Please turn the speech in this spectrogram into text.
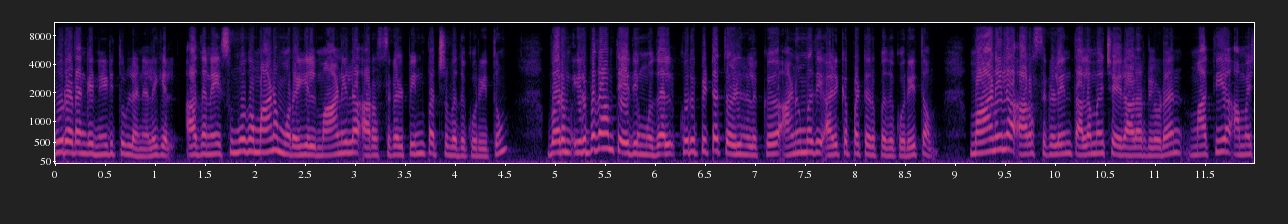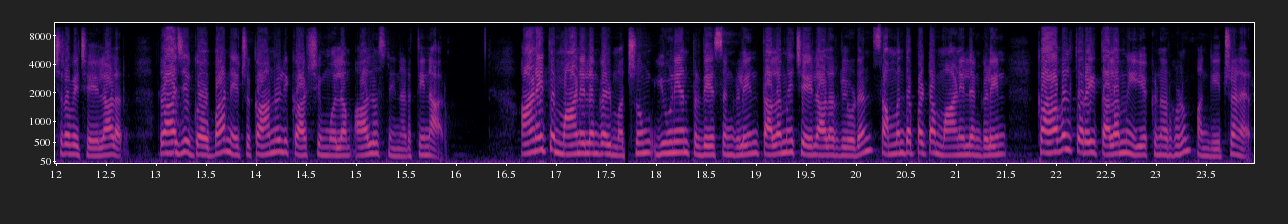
ஊரடங்கை நீடித்துள்ள நிலையில் அதனை சுமூகமான முறையில் மாநில அரசுகள் பின்பற்றுவது குறித்தும் வரும் இருபதாம் தேதி முதல் குறிப்பிட்ட தொழில்களுக்கு அனுமதி அளிக்கப்பட்டிருப்பது குறித்தும் மாநில அரசுகளின் தலைமைச் செயலாளர்களுடன் மத்திய அமைச்சரவை செயலாளர் ராஜீவ் கௌபா நேற்று காணொலி காட்சி மூலம் ஆலோசனை நடத்தினார். அனைத்து மாநிலங்கள் மற்றும் யூனியன் பிரதேசங்களின் தலைமைச் செயலாளர்களுடன் சம்பந்தப்பட்ட மாநிலங்களின் காவல்துறை தலைமை இயக்குநர்களும் பங்கேற்றனர்.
